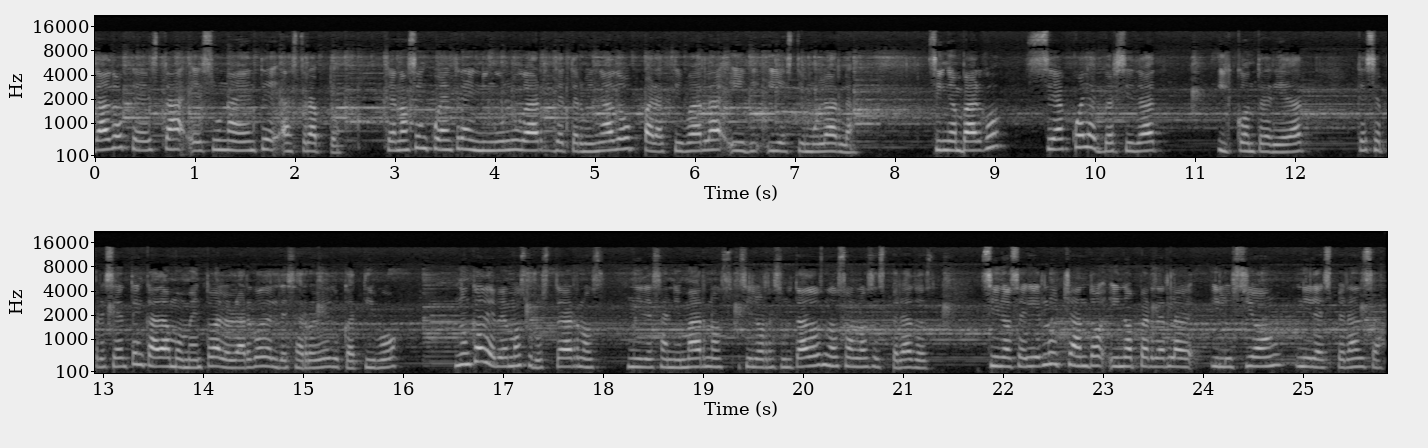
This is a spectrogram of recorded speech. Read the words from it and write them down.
dado que ésta es un ente abstracto que no se encuentra en ningún lugar determinado para activarla y, y estimularla. Sin embargo, sea cual adversidad y contrariedad que se presente en cada momento a lo largo del desarrollo educativo, Nunca debemos frustrarnos ni desanimarnos si los resultados no son los esperados, sino seguir luchando y no perder la ilusión ni la esperanza,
